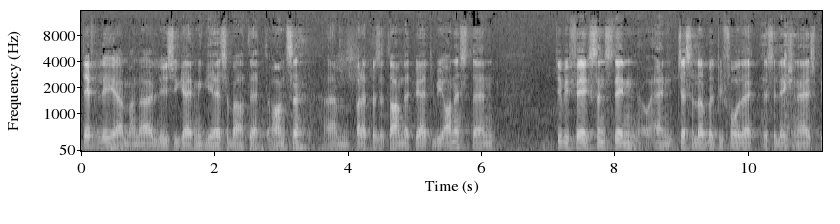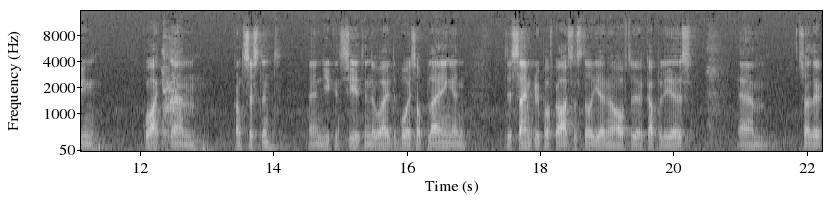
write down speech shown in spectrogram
definitely. Um, I know Lucy gave me gears about that answer, um, but it was a time that we had to be honest. And to be fair, since then, and just a little bit before that, the selection has been quite um, consistent and you can see it in the way the boys are playing, and the same group of guys are still here now after a couple of years. Um, so the,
